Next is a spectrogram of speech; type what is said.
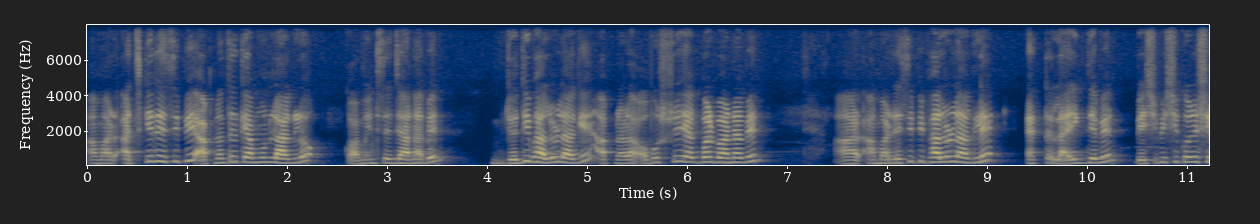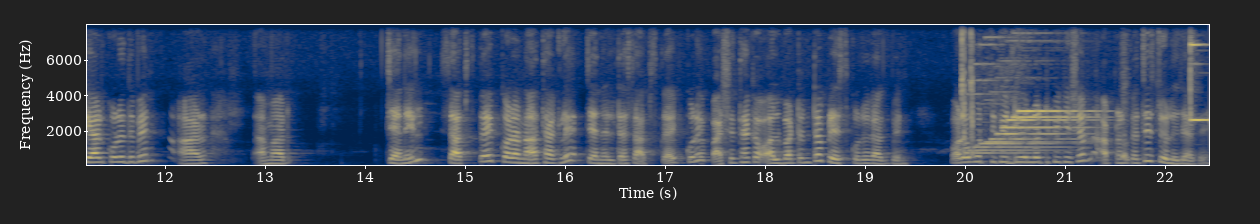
আমার আজকের রেসিপি আপনাদের কেমন লাগল কমেন্টসে জানাবেন। যদি ভালো লাগে আপনারা অবশ্যই একবার বানাবেন। আর আমার রেসিপি ভালো লাগলে একটা লাইক দেবেন, বেশি বেশি করে শেয়ার করে দেবেন। আর আমার চ্যানেল সাবস্ক্রাইব করা না থাকলে চ্যানেলটা সাবস্ক্রাইব করে পাশে থাকা অল বাটনটা প্রেস করে রাখবেন। পরবর্তী ভিডিও নোটিফিকেশান আপনার কাছে চলে যাবে।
